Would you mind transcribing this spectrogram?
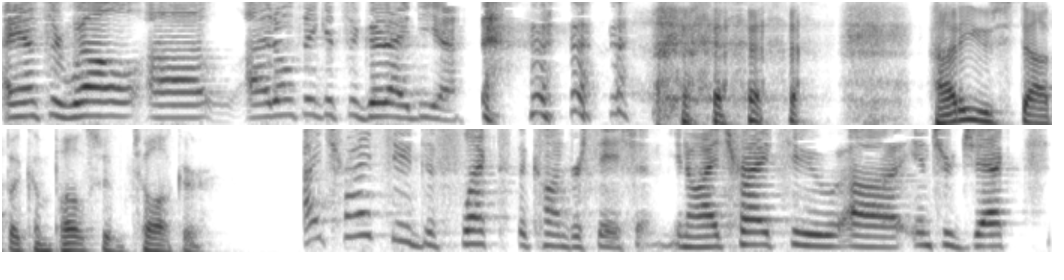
I answer, well, uh, I don't think it's a good idea. How do you stop a compulsive talker? I try to deflect the conversation. You know, I try to uh, interject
